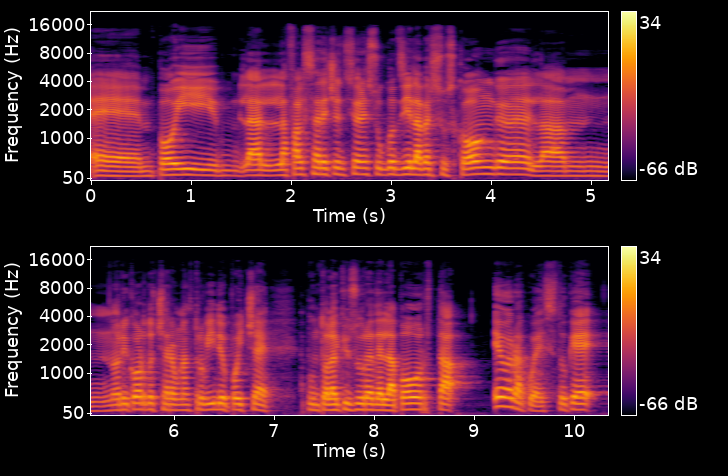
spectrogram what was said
eh, poi la, la, falsa recensione su Godzilla vs. Kong, la, mm, non ricordo c'era un altro video, poi c'è appunto la chiusura della porta. E ora questo, che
